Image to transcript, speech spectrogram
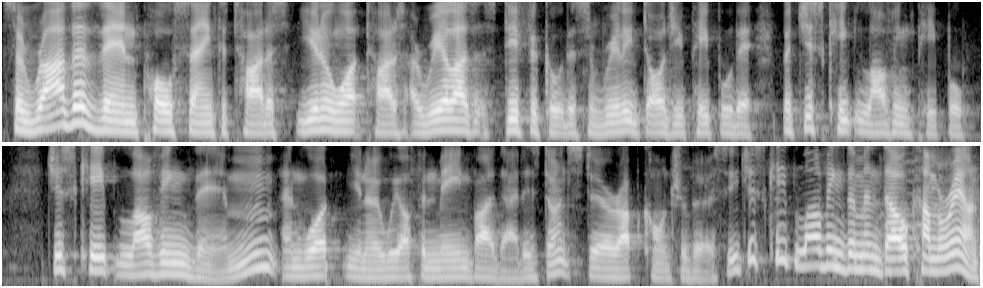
So rather than Paul saying to Titus, you know what, Titus, I realize it's difficult, there's some really dodgy people there, but just keep loving people. Just keep loving them. And what you know we often mean by that is don't stir up controversy. Just keep loving them and they'll come around.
